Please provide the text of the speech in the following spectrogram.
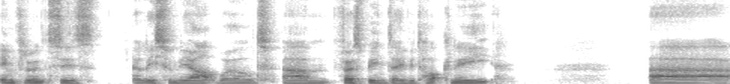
influences, at least from the art world. Um, first being David Hockney. Uh,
